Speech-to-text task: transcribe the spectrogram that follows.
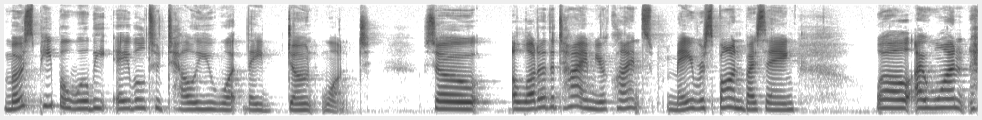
Most people will be able to tell you what they don't want. So, a lot of the time your clients may respond by saying, "Well, I want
